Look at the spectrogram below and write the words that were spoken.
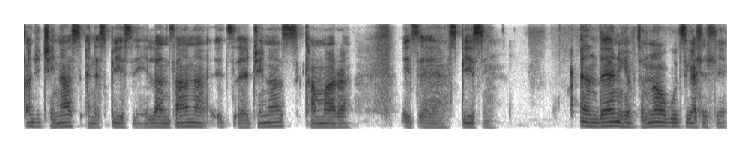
qanjwa genus and a species. I-lantana it's a genus camara it's a species. And then you have to know ukuthi kahle hle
